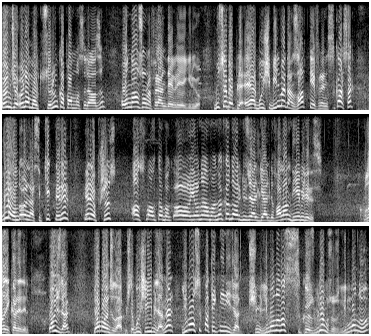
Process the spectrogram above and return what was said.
önce ön amortisörün kapanması lazım. Ondan sonra fren devreye giriyor. Bu sebeple eğer bu işi bilmeden zart diye freni sıkarsak bir anda ön lastik kilitlenir, yere yapışırız. Asfalta bak, aa yanağıma ne kadar güzel geldi falan diyebiliriz. Buna dikkat edelim. O yüzden yabancılar, işte bu işi iyi bilenler limon sıkma tekniğini icat etmiş. Şimdi limonu nasıl sıkıyoruz biliyor musunuz? Limonu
